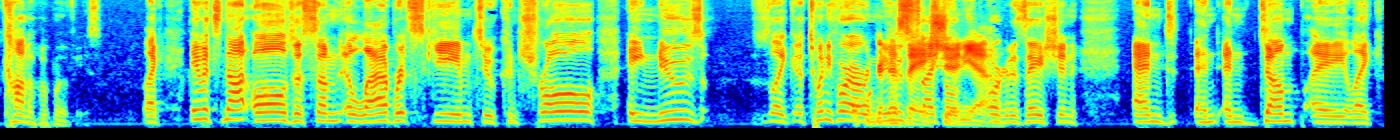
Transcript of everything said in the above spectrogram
comic book movies. Like, if it's not all just some elaborate scheme to control a news like a 24 hour news cycle Organization, yeah. organization and and and dump a like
